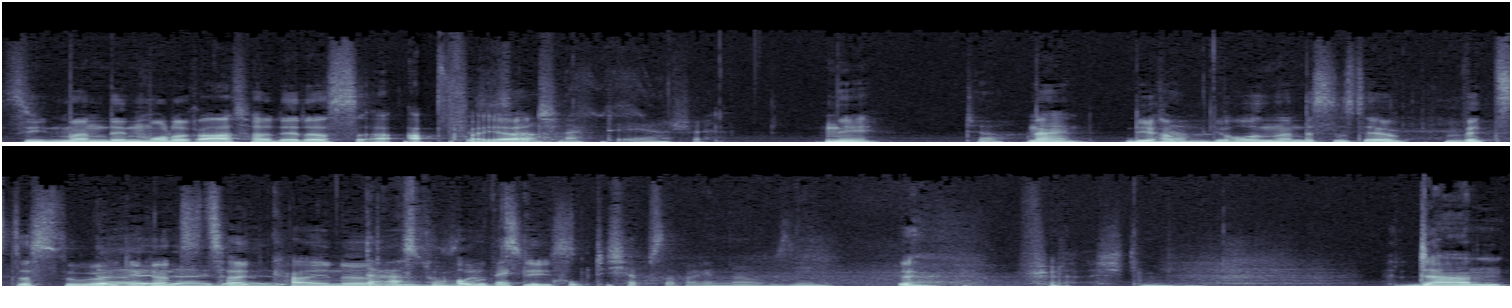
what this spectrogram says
sieht man den Moderator, der das äh, Das ist abfeiert. auch nackte Ärsche. Nee, Doch. nein, die haben Doch. die Hosen an. Das ist der Witz, dass du halt die Nein, ganze nein, Zeit nein. keine Da hast du wohl Haut siehst. weggeguckt, ich hab's aber genau gesehen. Ja, vielleicht. Mhm. Dann,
